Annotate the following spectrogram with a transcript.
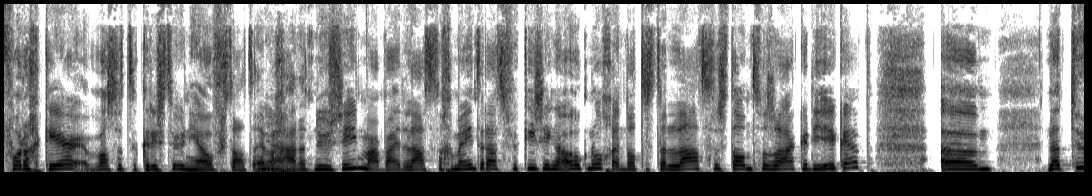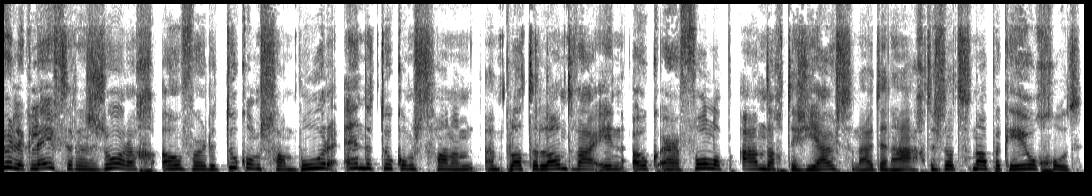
Vorige keer was het de ChristenUnie hoofdstad. En ja. we gaan het nu zien, maar bij de laatste gemeenteraadsverkiezingen ook nog. En dat is de laatste stand van zaken die ik heb. Um, natuurlijk leeft er een zorg over de toekomst van boeren en de toekomst van een, een platteland waarin ook er volop aandacht is, juist vanuit Den Haag. Dus dat snap ik heel goed.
